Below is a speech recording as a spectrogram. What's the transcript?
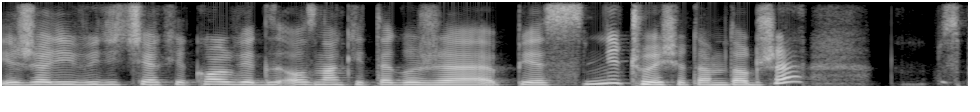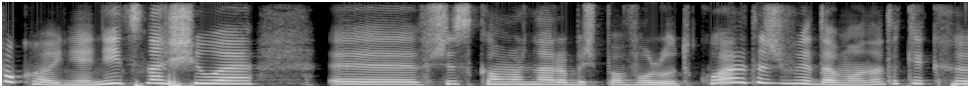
Jeżeli widzicie jakiekolwiek oznaki tego, że pies nie czuje się tam dobrze, spokojnie, nic na siłę, yy, wszystko można robić powolutku, ale też wiadomo, no tak jak yy,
